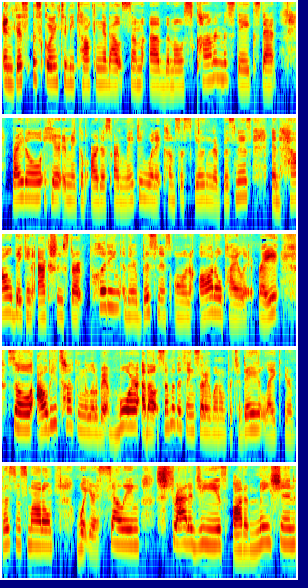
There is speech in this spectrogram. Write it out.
And this is going to be talking about some of the most common mistakes that bridal hair and makeup artists are making when it comes to scaling their business and how they can actually start putting their business on autopilot, right? So I'll be talking a little bit more about some of the things that I went over today, like your business model, what you're selling, strategies, automation,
